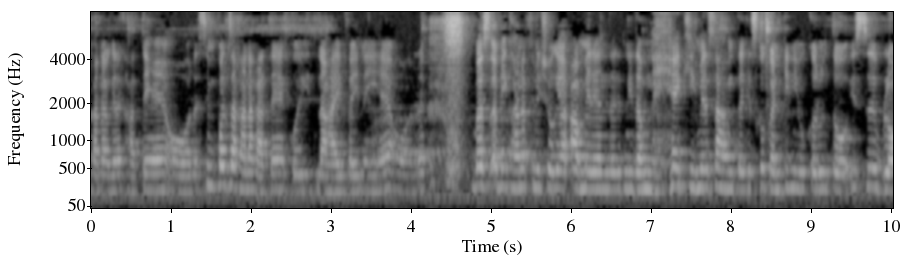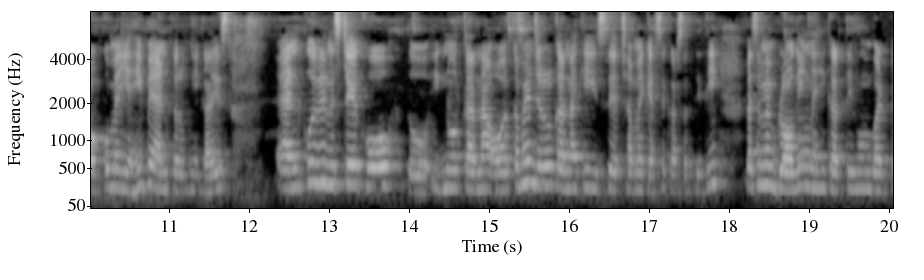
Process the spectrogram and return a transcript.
खाना वगैरह खाते हैं और सिंपल सा खाना खाते हैं, कोई इतना हाई फाई नहीं है और बस अभी खाना फिनिश हो गया। अब मेरे अंदर इतनी दम नहीं है कि मैं शाम तक इसको कंटिन्यू करूँ तो इस ब्लॉग को मैं यहीं पे एंड करूँगी गाइस एंड कोई भी मिस्टेक हो तो इग्नोर करना और कमेंट ज़रूर करना कि इससे अच्छा मैं कैसे कर सकती थी। वैसे मैं ब्लॉगिंग नहीं करती हूँ बट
